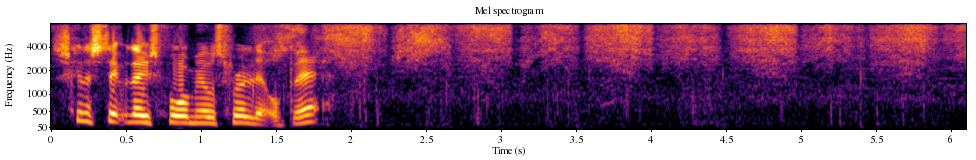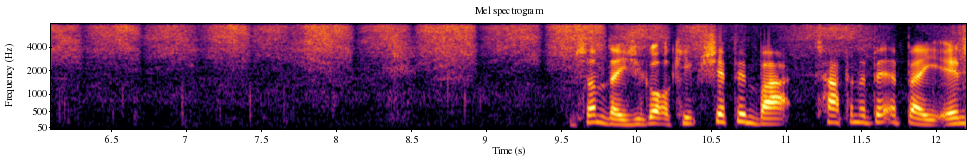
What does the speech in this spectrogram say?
Just going to stick with those four mils for a little bit. some days you've got to keep shipping back, tapping a bit of bait in.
